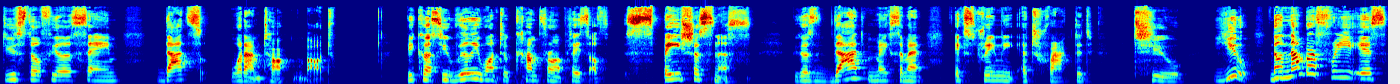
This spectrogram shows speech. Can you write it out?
Do you still feel the same? That's what I'm talking about. Because you really want to come from a place of spaciousness, because that makes a man extremely attracted to you. Now, number three is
